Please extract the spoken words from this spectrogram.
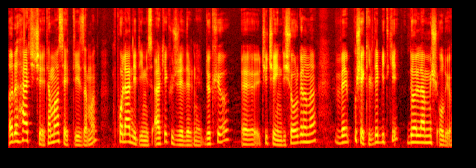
Arı her çiçeğe temas ettiği zaman polen dediğimiz erkek hücrelerini döküyor e, çiçeğin dişi organına ve bu şekilde bitki döllenmiş oluyor.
